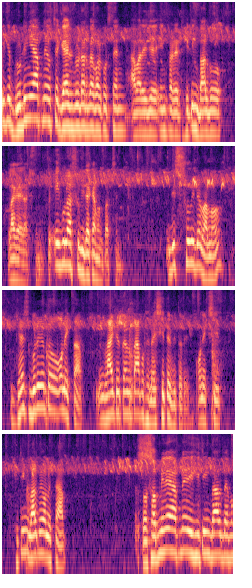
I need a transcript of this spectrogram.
এই যে ব্রুডিংয়ে আপনি হচ্ছে গ্যাস ব্রুডার ব্যবহার করছেন আবার এই যে ইনফ্রারেড হিটিং বাল্বও লাগায় রাখছেন। তো এগুলার সুবিধা কেমন পাচ্ছেন? এটির সুবিধা ভালো। গ্যাস বোর্ডিংয়ে তো অনেক তাপ। লাইটে তো তাপ ওঠে না এই শীতের ভিতরে। অনেক শীত। হিটিং বাল্বে অনেক তাপ। তো সব মিলে আপনি এই হিটিং বাল্ব এবং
